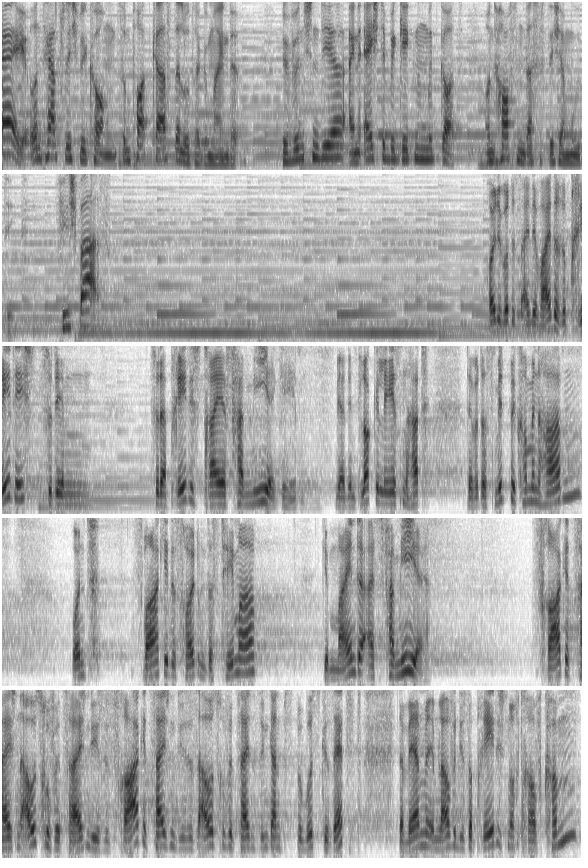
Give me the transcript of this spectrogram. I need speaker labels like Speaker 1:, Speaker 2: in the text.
Speaker 1: Hey und herzlich willkommen zum Podcast der Luthergemeinde. Wir wünschen dir eine echte Begegnung mit Gott und hoffen, dass es dich ermutigt. Viel Spaß!
Speaker 2: Heute wird es eine weitere Predigt zu, dem, zu der Predigtreihe Familie geben. Wer den Blog gelesen hat, der wird das mitbekommen haben. Und zwar geht es heute um das Thema Gemeinde als Familie. Fragezeichen, Ausrufezeichen. Dieses Fragezeichen, dieses Ausrufezeichen sind ganz bewusst gesetzt. Da werden wir im Laufe dieser Predigt noch drauf kommen.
